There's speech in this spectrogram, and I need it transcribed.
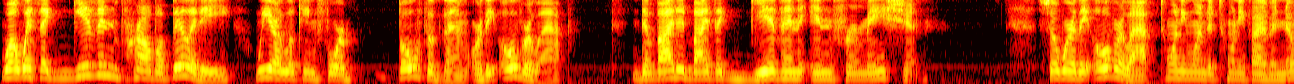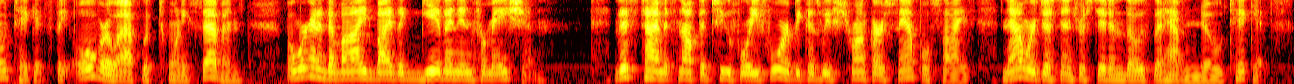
Well, with a given probability, we are looking for both of them, or the overlap, divided by the given information. So where they overlap, 21 to 25 and no tickets, they overlap with 27. But we're going to divide by the given information. This time, it's not the 244 because we've shrunk our sample size. Now we're just interested in those that have no tickets.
